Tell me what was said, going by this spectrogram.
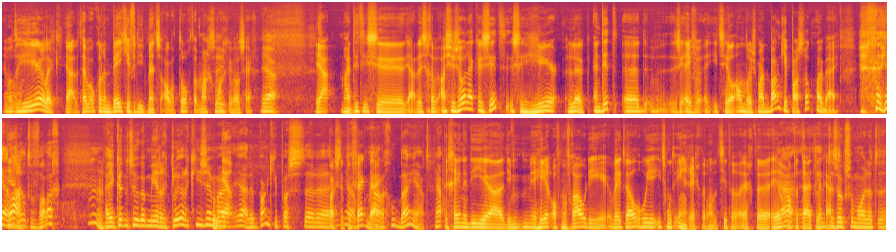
Wat goed. heerlijk. Ja, dat hebben we ook wel een beetje verdiend met z'n allen, toch? Dat mag, mag je wel zeggen. ja. Ja, maar dit is, eh, ja, dus als je zo lekker zit, is het heerlijk. En dit eh, is even iets heel anders, maar het bankje past er ook mooi bij. ja, dat is heel toevallig. Ja, je kunt natuurlijk ook meerdere kleuren kiezen, maar Ja. ja, dat bankje past er, eh, Past er ja, perfect bij. goed bij. Ja. Ja. Degene die, die heer of mevrouw, die weet wel hoe je iets moet inrichten. Want het ziet er echt heel appetijtelijk Het uit. is ook zo mooi dat de,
